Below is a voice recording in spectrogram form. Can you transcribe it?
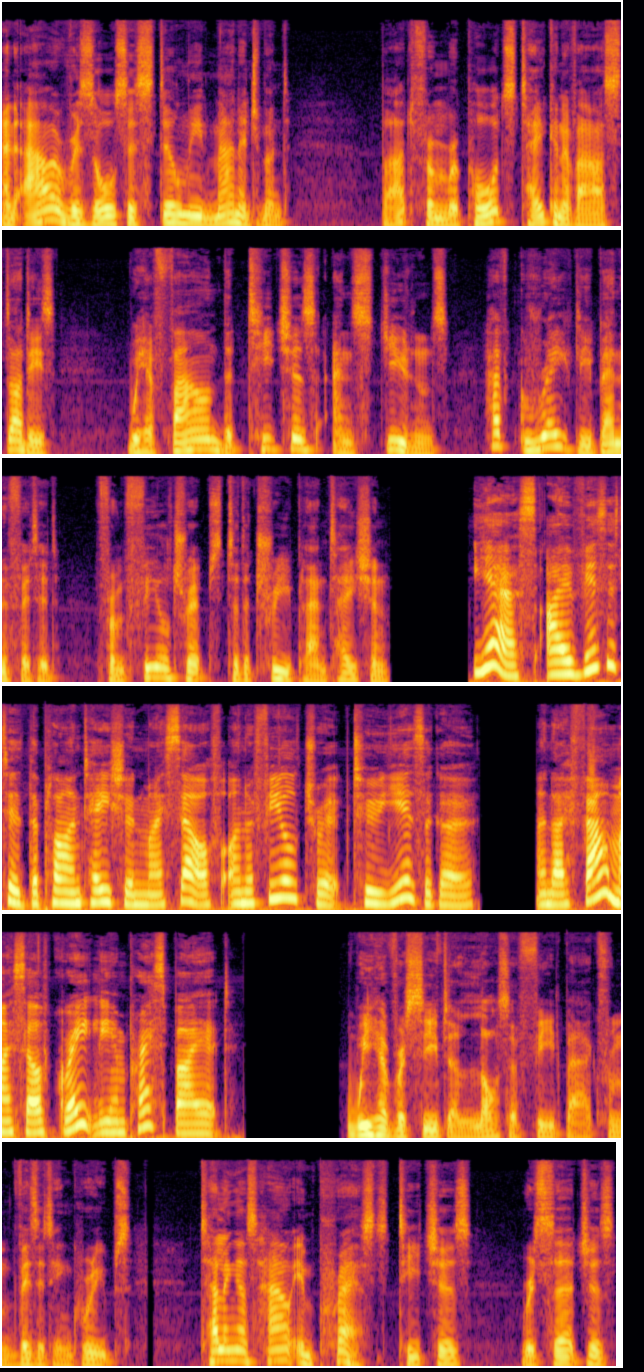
and our resources still need management. But from reports taken of our studies, we have found that teachers and students have greatly benefited from field trips to the tree plantation. Yes, I visited the plantation myself on a field trip two years ago, and I found myself greatly impressed by it. We have received a lot of feedback from visiting groups telling us how impressed teachers, researchers,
